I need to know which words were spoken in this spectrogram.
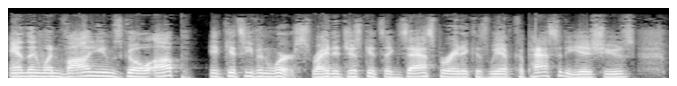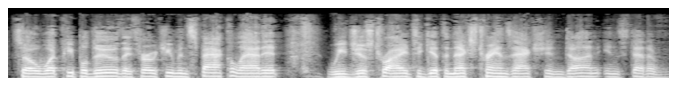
And then when volumes go up, it gets even worse, right? It just gets exasperated because we have capacity issues. So what people do, they throw human spackle at it. We just try to get the next transaction done instead of,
